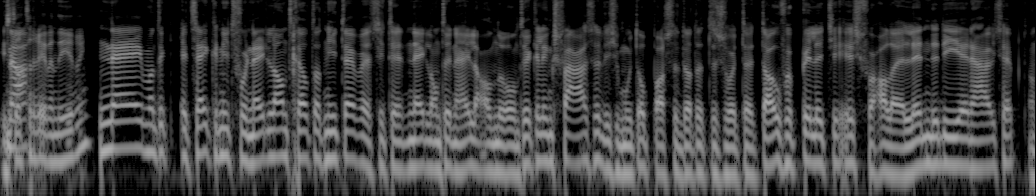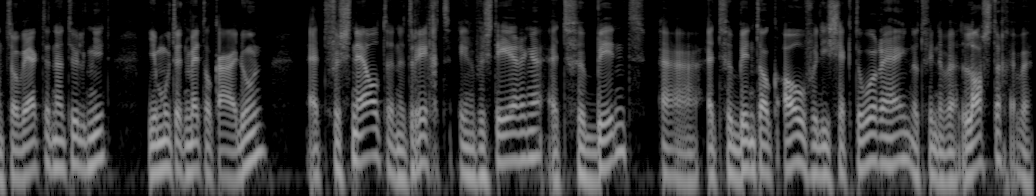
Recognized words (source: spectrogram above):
Is Nou, dat de redenering? Nee, want ik, het zeker niet voor Nederland geldt dat niet. Hè. We zitten in Nederland in een hele andere ontwikkelingsfase. Dus je moet oppassen dat het een soort eh, toverpilletje is voor alle ellende die je in huis hebt. Want zo werkt het natuurlijk niet. Je moet het met elkaar doen. Het versnelt en het richt investeringen. Het verbindt. eh, het verbindt ook over die sectoren heen. Dat vinden we lastig. We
